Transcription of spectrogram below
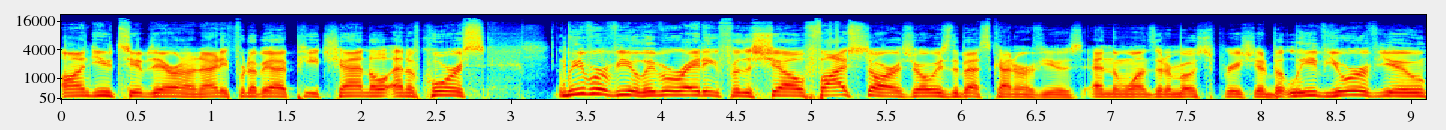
on YouTube there on our 94 WIP channel. And of course, leave a review, leave a rating for the show. Five stars are always the best kind of reviews and the ones that are most appreciated. But leave your review,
